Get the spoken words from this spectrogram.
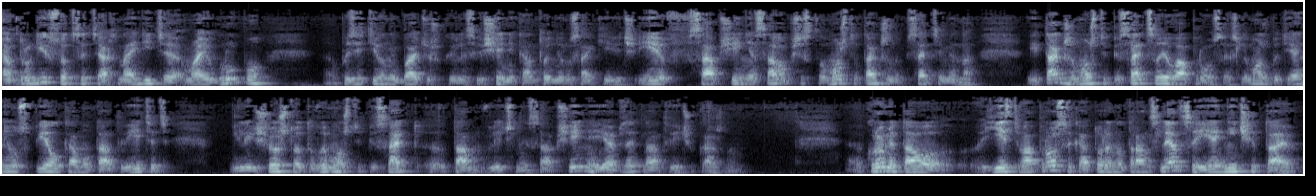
А в других соцсетях найдите мою группу «Позитивный батюшка» или «Священник Антоний Русакевич». И в сообщение сообщества можете также написать имена. И также можете писать свои вопросы. Если, может быть, я не успел кому-то ответить или еще что-то, вы можете писать э, там в личные сообщения, я обязательно отвечу каждому. Кроме того, есть вопросы, которые на трансляции я не читаю.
